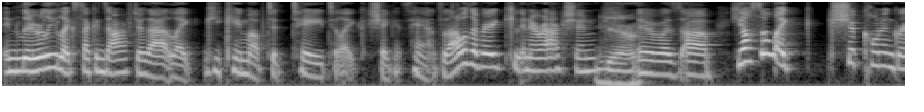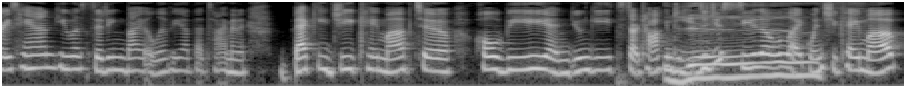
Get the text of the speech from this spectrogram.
And literally, like seconds after that, like he came up to Tay to like shake his hand. So that was a very cute interaction. Yeah. There was um he also like shook Conan Gray's hand. He was sitting by Olivia at that time, and Becky G came up to Hobi and Yoongi to start talking to. Did you see though, like when she came up?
